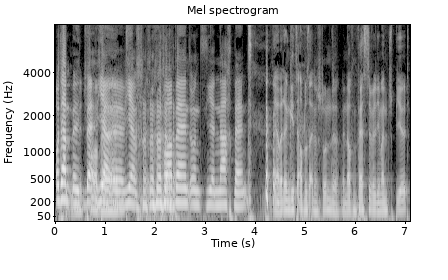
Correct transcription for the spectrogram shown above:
Oder äh, be- hier, äh, Vorband. hier Vorband und hier Nachband. Ja, aber dann geht es ja auch bloß eine Stunde. Wenn auf dem Festival jemand spielt,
